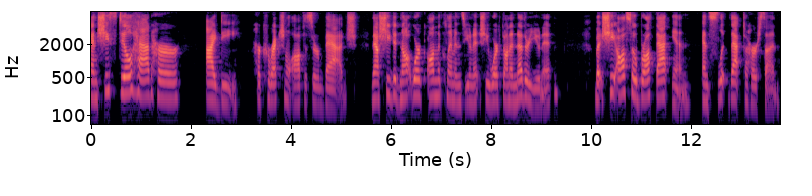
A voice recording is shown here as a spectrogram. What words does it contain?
and she still had her ID her correctional officer badge. Now, she did not work on the Clemens unit, she worked on another unit. but she also brought that in and slipped that to her son.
